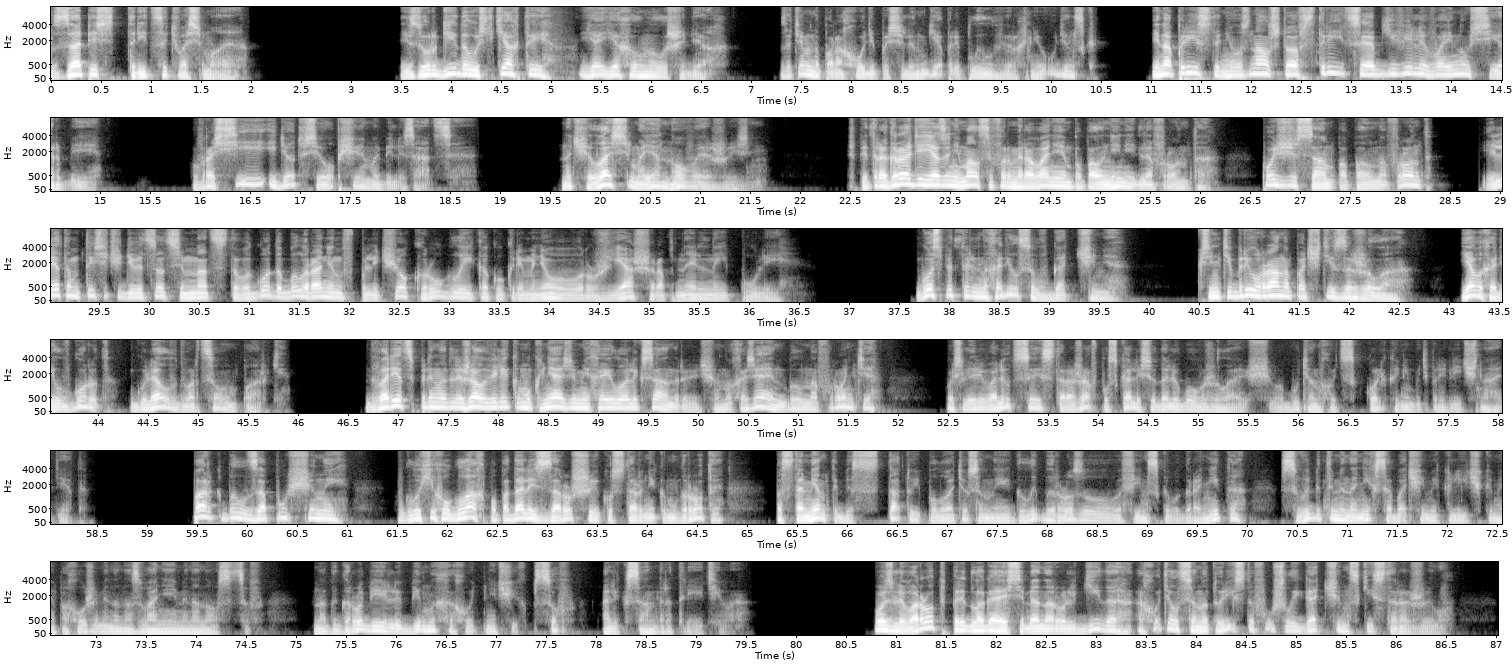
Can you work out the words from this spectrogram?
Запись тридцать восьмая. Из Урги до Усть-Кяхты я ехал на лошадях. Затем на пароходе по Селенге приплыл в Верхнеудинск и на пристани узнал, что австрийцы объявили войну Сербии. В России идет всеобщая мобилизация. Началась моя новая жизнь. В Петрограде я занимался формированием пополнений для фронта. Позже сам попал на фронт и летом 1917 года был ранен в плечо круглой, как у кремневого ружья, шрапнельной пулей. Госпиталь находился в Гатчине. К сентябрю рана почти зажила. Я выходил в город, гулял в Дворцовом парке. Дворец принадлежал великому князю Михаилу Александровичу, но хозяин был на фронте. После революции сторожа впускали сюда любого желающего, будь он хоть сколько-нибудь прилично одет. Парк был запущенный, в глухих углах попадались заросшие кустарником гроты, постаменты без статуй, полуотесанные глыбы розового финского гранита с выбитыми на них собачьими кличками, похожими на названия миноносцев, надгробие любимых охотничьих псов Александра Третьего. Возле ворот, предлагая себя на роль гида, охотился на туристов ушлый гатчинский сторожил.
